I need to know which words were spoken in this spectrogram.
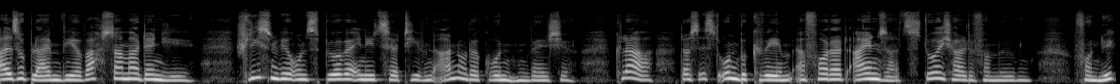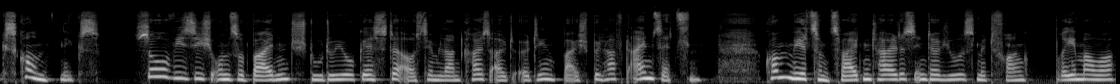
Also bleiben wir wachsamer denn je. Schließen wir uns Bürgerinitiativen an oder gründen welche? Klar, das ist unbequem, erfordert Einsatz, Durchhaltevermögen. Von nix kommt nix. So wie sich unsere beiden Studiogäste aus dem Landkreis Altötting beispielhaft einsetzen. Kommen wir zum zweiten Teil des Interviews mit Frank Bremauer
